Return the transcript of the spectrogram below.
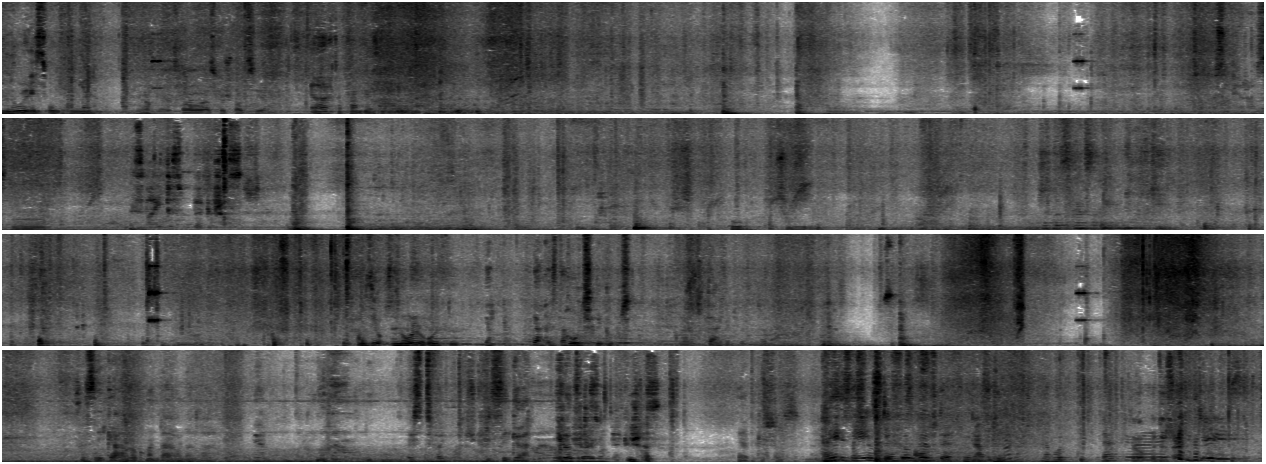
null ist unten, ne? Ja, jetzt fahren wir erst mal spazieren. Ach, da fahren wir jetzt mal oben. müssen wir raus. Zweites Obergeschoss. Oh, Entschuldigung. Ich habe das Ganze eingebucht Haben Sie null unten? Ja, ja, ist da. Gut, gut. Weil ich da gedrückt habe. Es ist egal, ob man da oder da. Ja. Ist zweimal schon. Ist egal. Oder dreimal. Erdgeschoss. Nee, ist das fünfte? Fünfte. Ich? Jawohl. So, bitteschön. Jetzt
